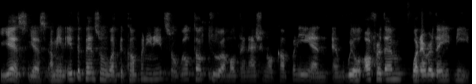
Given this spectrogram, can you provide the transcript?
Yes, yes. I mean, it depends on what the company needs. So we'll talk mm-hmm. to a multinational company and, and we'll offer them whatever they need.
